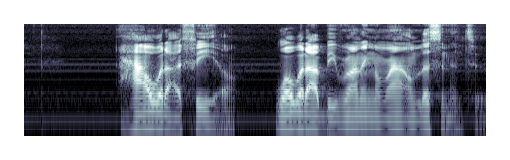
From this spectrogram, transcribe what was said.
How would I feel? What would I be running around listening to?"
